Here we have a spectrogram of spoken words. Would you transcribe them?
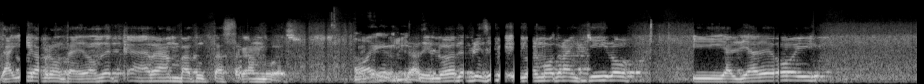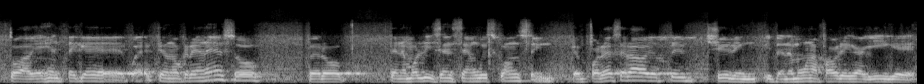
de ahí la pregunta, ¿de dónde caramba tú estás sacando eso? No, mira, dilo desde el principio y duermo tranquilo. Y al día de hoy todavía hay gente que, pues, que no cree en eso, pero tenemos licencia en Wisconsin. Que por ese lado yo estoy chilling y tenemos una fábrica aquí que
